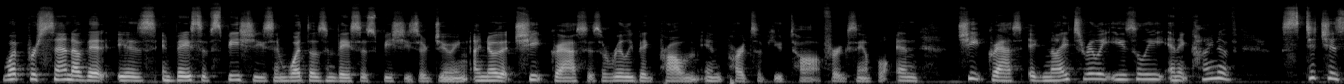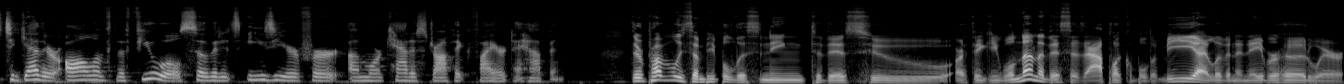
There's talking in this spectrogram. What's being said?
what percent of it is invasive species and what those invasive species are doing. I know that cheatgrass is a really big problem in parts of Utah, for example, and cheatgrass ignites really easily and it kind of stitches together all of the fuel so that it's easier for a more catastrophic fire to happen. There are probably some people listening to this who are thinking, well, none of this is applicable to me. I live in a neighborhood where,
